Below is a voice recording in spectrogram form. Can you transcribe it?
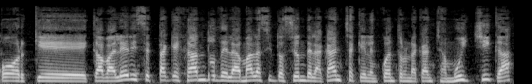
Porque Cavaleri se está quejando de la mala situación de la cancha, que le encuentra una cancha muy chica.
